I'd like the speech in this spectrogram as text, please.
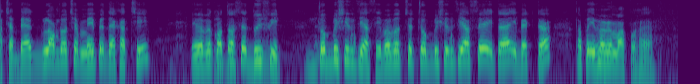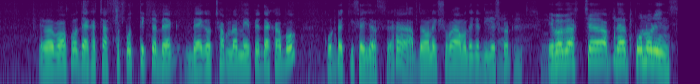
আচ্ছা ব্যাগগুলো আমরা হচ্ছে মেপে দেখাচ্ছি। এভাবে কত আছে? দুই ফিট চব্বিশ ইঞ্চি আছে। এভাবে হচ্ছে চব্বিশ ইঞ্চি আছে এটা, এই ব্যাগটা। তারপর এইভাবে মাপো হ্যাঁ। এভাবে মাপো, দেখাচ্ছে। আজকে প্রত্যেকটা ব্যাগ ব্যাগ হচ্ছে আমরা মেপে দেখাবো কোনটা কী সাইজ আছে। হ্যাঁ আপনি অনেক সময় আমাদেরকে জিজ্ঞেস করেন এভাবে আসছে আপনার পনেরো ইঞ্চি,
